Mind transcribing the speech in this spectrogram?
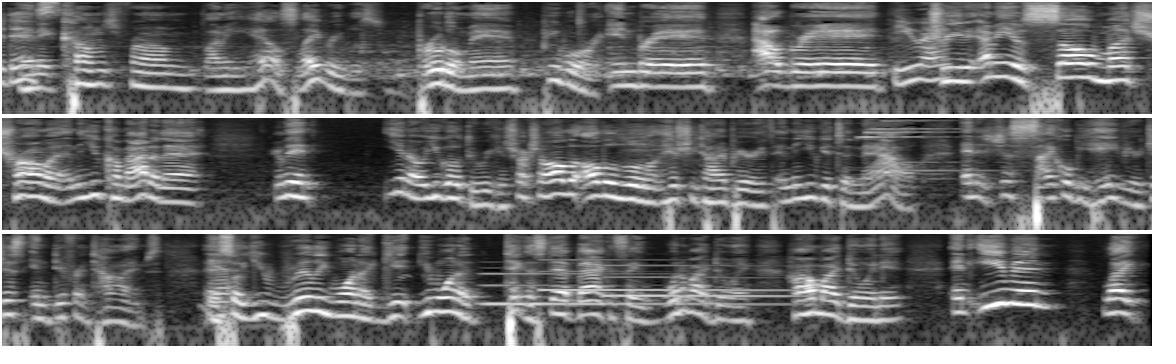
It And it comes from, I mean, hell, slavery was brutal, man. People were inbred, outbred, You right. treated. I mean, it was so much trauma, and then you come out of that, and then, you know, you go through Reconstruction, all the all the little history time periods, and then you get to now, and it's just cycle behavior, just in different times. And Yeah. so you really want to get, you want to take a step back and say, what am I doing? How am I doing it? And even like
